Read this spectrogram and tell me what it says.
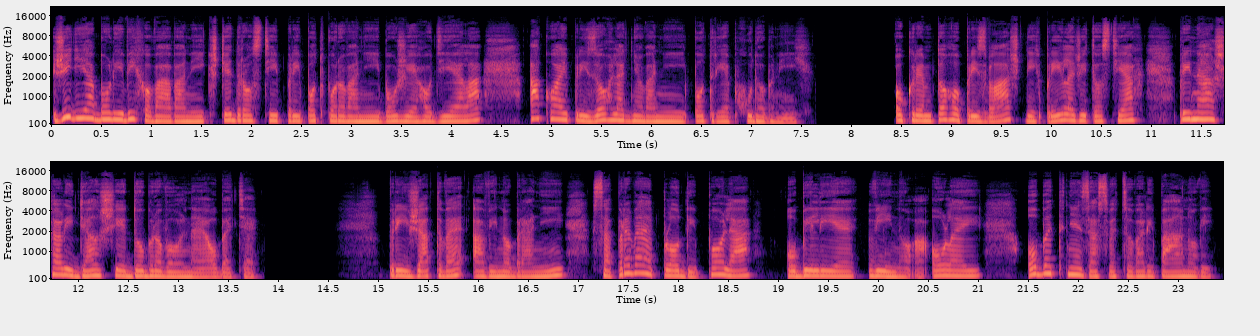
Židia boli vychovávaní k štedrosti pri podporovaní Božieho diela, ako aj pri zohľadňovaní potrieb chudobných. Okrem toho pri zvláštnych príležitostiach prinášali ďalšie dobrovoľné obete. Pri žatve a vinobraní sa prvé plody poľa, obilie, víno a olej obetne zasvedcovali pánovi –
